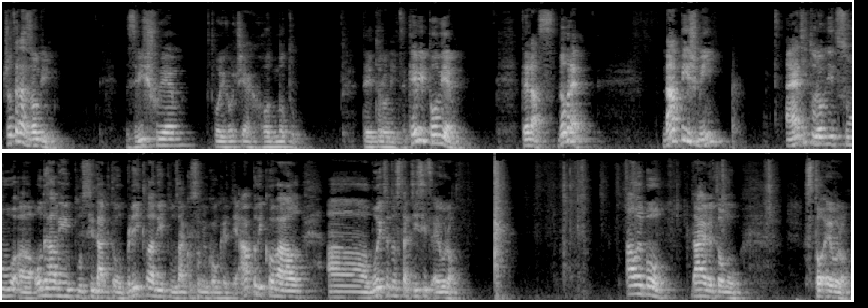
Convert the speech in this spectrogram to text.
čo teraz robím? Zvyšujem v tvojich očiach hodnotu tejto rovnice. Keby poviem teraz, dobre, napíš mi a ja ti tú rovnicu odhalím, plus si dám k tomu príklady, plus ako som ju konkrétne aplikoval a budete dostať 1000 eur. Alebo dajme tomu 100 eur.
